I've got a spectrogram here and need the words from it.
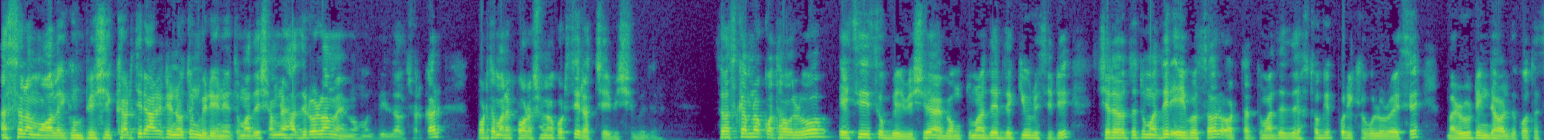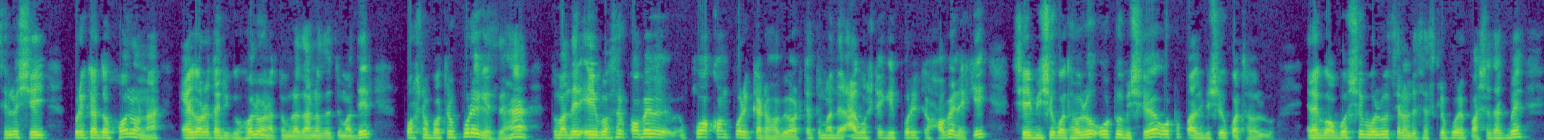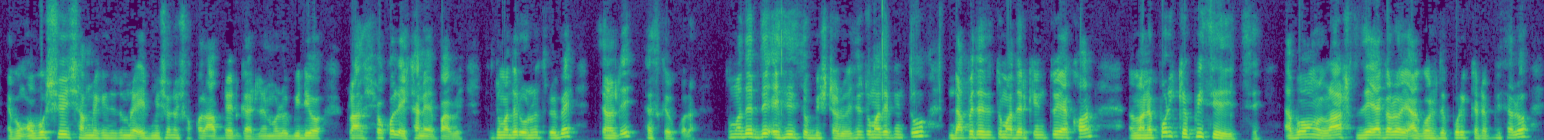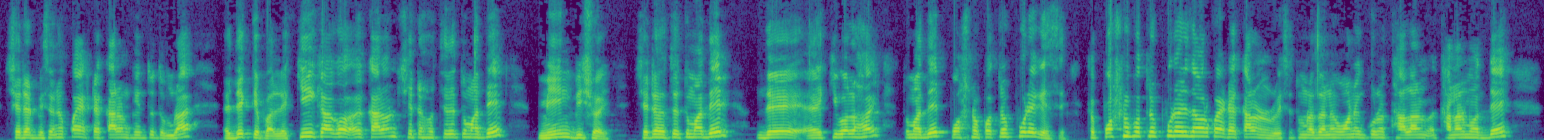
আসসালামু আলাইকুম, প্রিয় শিক্ষার্থীরা। আরেকটি নতুন ভিডিও নিয়ে তোমাদের সামনে হাজির হলাম আমি, মোহাম্মদ বিল্লাল সরকার। বর্তমানে পড়াশোনা করছি রাজশাহী বিশ্ববিদ্যালয়ে। তো আজকে আমরা কথা বলব এসি চব্বিশ বিষয়ে এবং তোমাদের যে কিউরিসিটি সেটা হচ্ছে তোমাদের এই বছর, অর্থাৎ তোমাদের যে স্থগিত পরীক্ষাগুলো রয়েছে বা রুটিন দেওয়ার যে কথা ছিল, সেই পরীক্ষা তো হলো না, এগারো তারিখে হলো না। তোমরা জানো যে তোমাদের প্রশ্নপত্র পড়ে গেছে হ্যাঁ? তোমাদের এই বছর কবে, কখন পরীক্ষাটা হবে? অর্থাৎ তোমাদের আগস্টে কি পরীক্ষা হবে নাকি? সেই বিষয়ে কথা হলো ওটু বিষয়ে ওটু পাস বিষয়ে কথা বলব। এর আগে অবশ্যই বলব চ্যানেলটা সাবস্ক্রাইব করে পাশে থাকবে এবং অবশ্যই সামনে কিন্তু তোমরা এডমিশনের সকল আপডেট গাইডলাইনমূলক ভিডিও ক্লাস সকল এখানে পাবে। তোমাদের অনুরোধ রইবে চ্যানেলটি সাবস্ক্রাইব করা। তোমাদের যে এসএসসি চব্বিশটা রয়েছে, তোমাদের কিন্তু দাপে দাপে তোমাদের কিন্তু এখন মানে পরীক্ষা পিছিয়ে দিচ্ছে এবং লাস্ট যে এগারোই আগস্ট যে পরীক্ষাটা পিছালো, সেটার পিছনে কয়েকটা কারণ কিন্তু তোমরা দেখতে পারলে। কি কারণ? সেটা হচ্ছে যে তোমাদের মেইন বিষয়, সেটা হচ্ছে তোমাদের যে কি বলা হয়? তোমাদের প্রশ্নপত্র পড়ে গেছে। তো প্রশ্নপত্র পড়ে যাওয়ার কয়েকটা কারণ রয়েছে। তোমরা জানো অনেকগুলো থালার, থানার মধ্যে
